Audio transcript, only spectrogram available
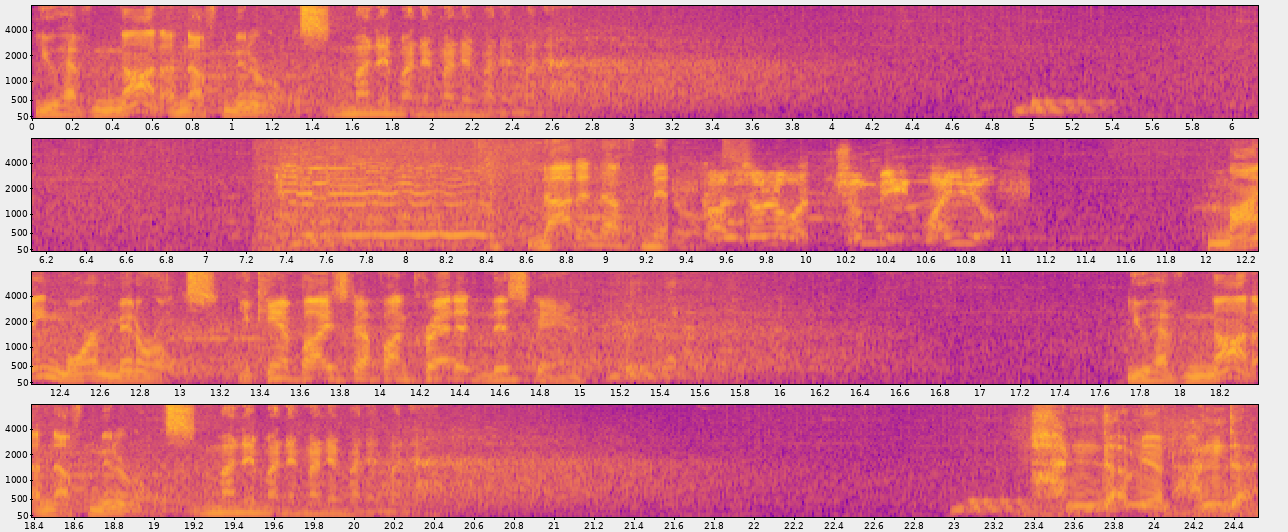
You have not enough minerals. 마네 마네 마네 마네 마네. Not enough minerals. 건설로봇 준비 완료. Mine more minerals. You can't buy stuff on credit in this game. You have not enough minerals. 마네 마네 마네 마네 마네. 한다면 한다.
